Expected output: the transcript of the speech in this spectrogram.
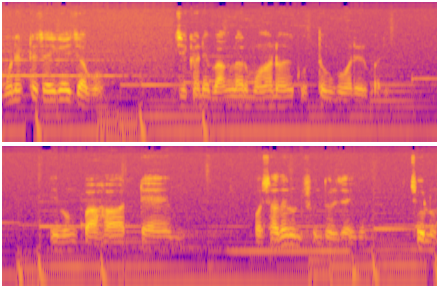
এমন একটা জায়গায় যাব যেখানে বাংলার মহানায়ক উত্তম কুমারের বাড়ি। এবং পাহাড়, ড্যাম, অসাধারণ সুন্দর জায়গা। চলুন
